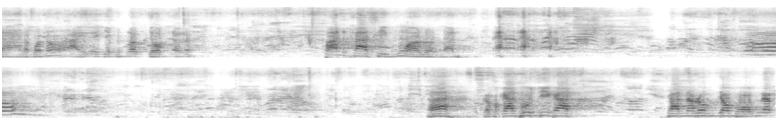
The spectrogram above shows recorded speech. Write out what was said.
หนาละบนน้องอายเอ้ยจะเป็นรถจดนะครับป้านขาสีม่วหล่นนั้น โอ้ย อะกรรมการผู้ชี้ขาดชานนรงค์จอมหงครับ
